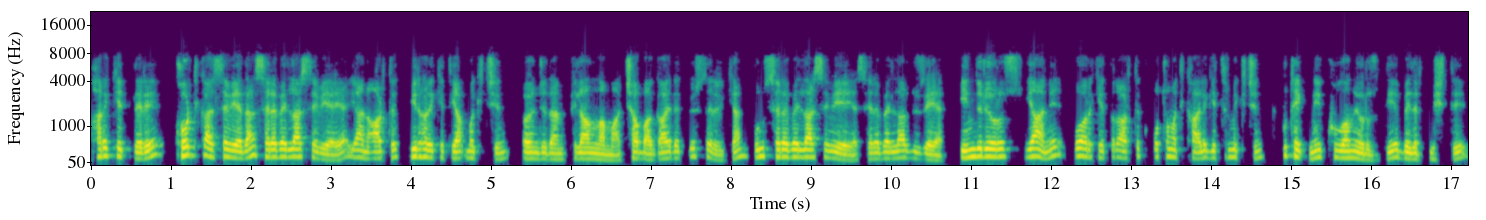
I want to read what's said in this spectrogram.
hareketleri kortikal seviyeden serebellar seviyeye yani artık bir hareketi yapmak için önceden planlama, çaba, gayret gösterirken bunu serebellar seviyeye, serebellar düzeye indiriyoruz. Yani bu hareketleri artık otomatik hale getirmek için bu tekniği kullanıyoruz diye belirtmişti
